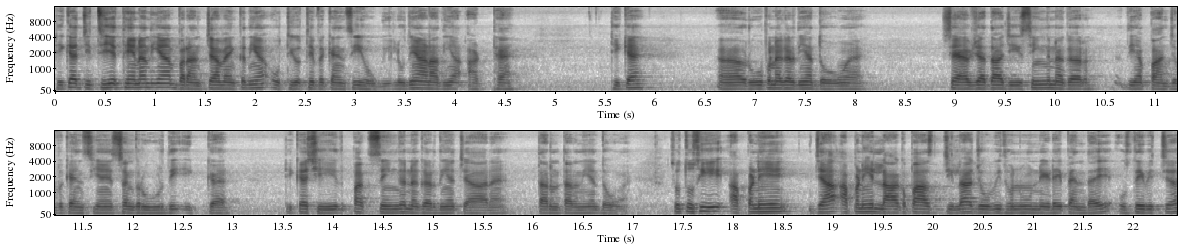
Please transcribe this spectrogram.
ਠੀਕ ਹੈ, ਜਿੱਥੇ ਜਿੱਥੇ ਇਹਨਾਂ ਦੀਆਂ ਬ੍ਰਾਂਚਾਂ, ਬੈਂਕ ਦੀਆਂ, ਉੱਥੇ ਉੱਥੇ ਵੈਕੈਂਸੀ ਹੋਊਗੀ। ਲੁਧਿਆਣਾ ਦੀਆਂ 8 ਹੈ, ਠੀਕ ਹੈ। ਰੂਪਨਗਰ ਦੀਆਂ ਦੋ ਹੈ। ਸਾਹਿਬਜ਼ਾਦਾ ਅਜੀਤ ਸਿੰਘ ਨਗਰ ਦੀਆਂ ਪੰਜ ਵੈਕੈਂਸੀਆਂ ਹੈ, ਸੰਗਰੂਰ ਦੀ ਇੱਕ ਹੈ। ਠੀਕ ਹੈ, ਸ਼ਹੀਦ ਭਗਤ ਸਿੰਘ ਨਗਰ ਦੀਆਂ ਚਾਰ ਹੈ, ਤਰਨਤਾਰਨ ਦੀਆਂ ਦੋ ਹੈ। ਸੋ ਤੁਸੀਂ ਆਪਣੇ ਜਾਂ ਆਪਣੇ ਲਾਗ-ਪਾਸ ਜ਼ਿਲ੍ਹਾ ਜੋ ਵੀ ਤੁਹਾਨੂੰ ਨੇੜੇ ਪੈਂਦਾ ਹੈ, ਉਸ ਦੇ ਵਿੱਚ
